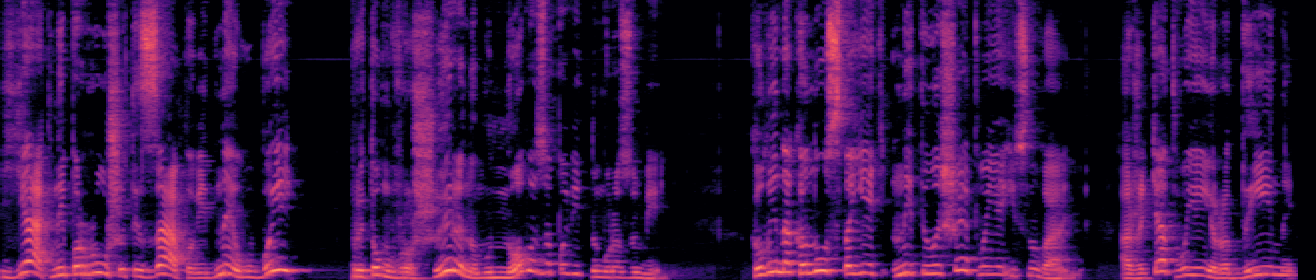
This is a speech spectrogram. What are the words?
Як не порушити заповідь не убий, при тому в розширеному новозаповітному розумінні, коли на кону стоїть не лише твоє існування, а життя твоєї родини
